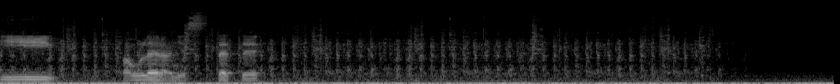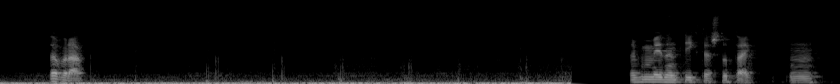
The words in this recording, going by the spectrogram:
I Paulera niestety. Dobra. Robimy jeden tik też tutaj. Mm.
